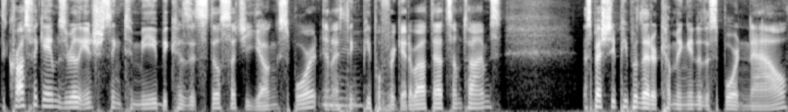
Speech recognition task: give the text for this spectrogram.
the CrossFit game is really interesting to me because it's still such a young sport, and I think Mhm. people forget about that sometimes, especially people that are coming into the sport now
